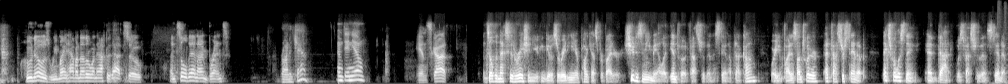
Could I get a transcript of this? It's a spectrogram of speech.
Who knows? We might have another one after that. So until then, I'm Brent. I'm Ronnie Chan. I'm Danielle. And Scott. Until the next iteration, you can give us a rating in your podcast provider. Shoot us an email at info at fasterthanastandup.com or you can find us on Twitter at fasterstandup. Thanks for listening. And that was Faster Than a Stand-Up.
